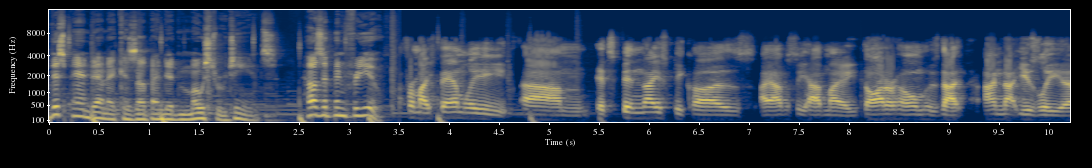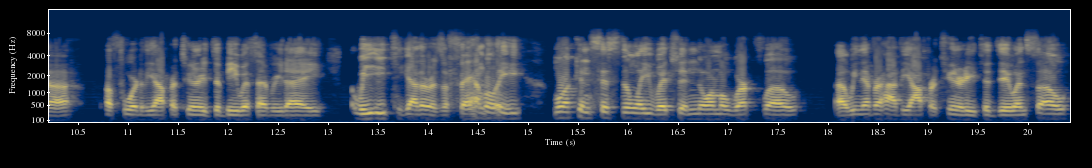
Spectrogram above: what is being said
this pandemic has upended most routines. How's it been for you? For my family, um, it's been nice because I obviously have my daughter home, who's not. I'm not usually uh, afforded the opportunity to be with every day. We eat together as a family more consistently, which in normal workflow uh, we never had the opportunity to do. And so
